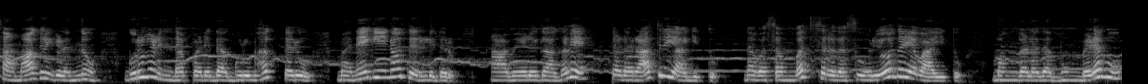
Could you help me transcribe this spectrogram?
ಸಾಮಗ್ರಿಗಳನ್ನು ಗುರುಗಳಿಂದ ಪಡೆದ ಗುರುಭಕ್ತರು ಮನೆಗೇನೋ ತೆರಳಿದರು. ಆ ವೇಳೆಗಾಗಲೇ ತಡರಾತ್ರಿಯಾಗಿತ್ತು. ನವ ಸಂವತ್ಸರದ ಸೂರ್ಯೋದಯವಾಯಿತು. ಮಂಗಳದ ಮುಂಬೆಳಗು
